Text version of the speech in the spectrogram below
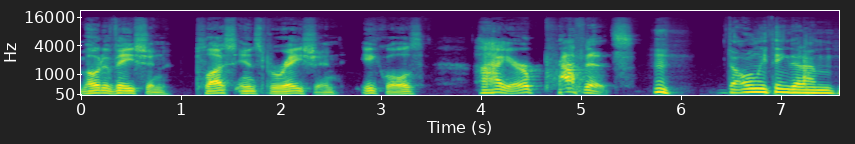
motivation plus inspiration equals higher profits. Hmm. The only thing that I'm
